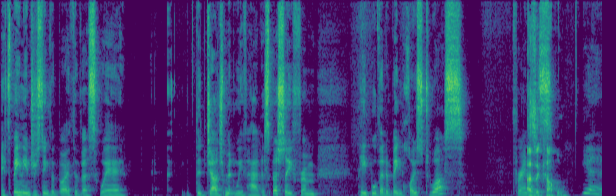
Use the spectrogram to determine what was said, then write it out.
it's been interesting for both of us where the judgment we've had, especially from people that have been close to us, friends. As a couple. Yeah,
